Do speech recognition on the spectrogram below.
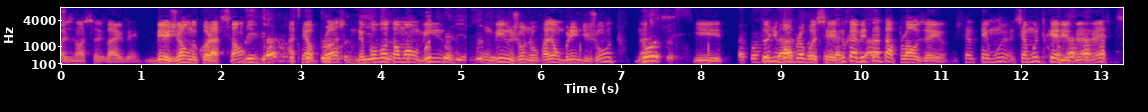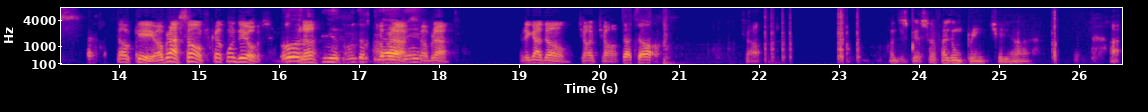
com as nossas lives. Beijão no coração. Obrigado. Até o próximo. Convite. Depois vamos tomar um vinho, um vinho junto, fazer um brinde junto. Né? E tá tudo de bom para você. Nunca vi tanto aplauso aí. Você, tem muito, você é muito querido, né? Tá ok. Um abração. Fica com Deus. Ô, né? muito obrigado. Abraço, hein? abraço. Obrigadão. Tchau, tchau. Tchau, tchau. Tchau. Quantas pessoas fazem um print ali na hora? Ah.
